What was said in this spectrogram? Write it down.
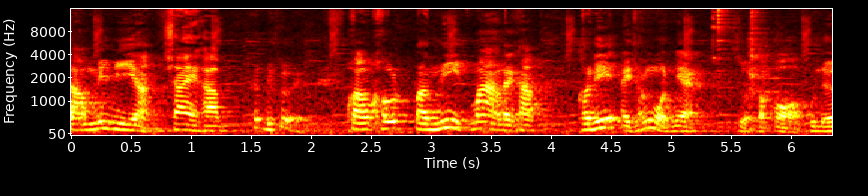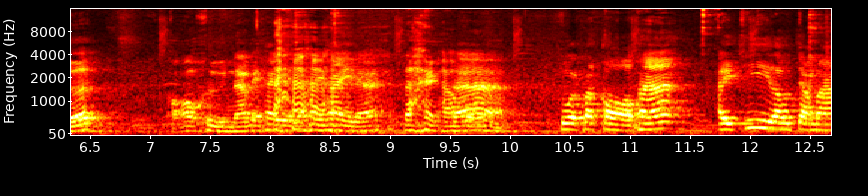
ดำๆไม่มีอะ ใช่ครับด้วย ความเขาประณีตมากเลยครับคราวนี้ไอ้ทั้งหมดเนี่ยส่วนประกอบคุณเอิร์ธขอเอาคืนนะไม่ให้นะไม่ให้นะได้ครับผมอ่าส่วนประกอบฮะไอ้ที่เราจะมา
